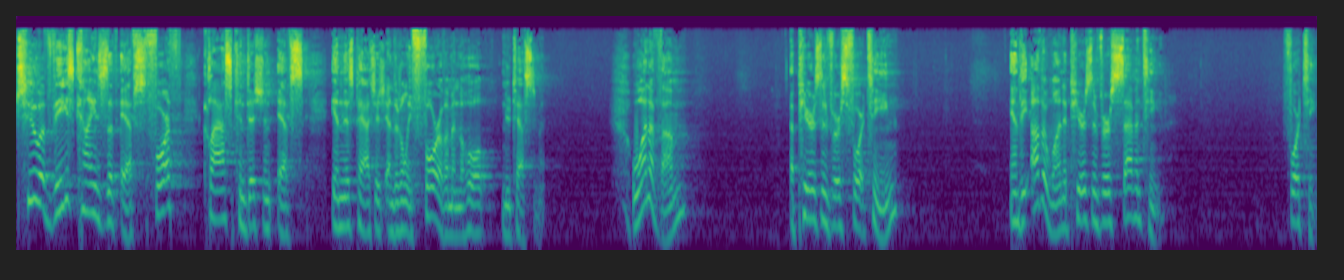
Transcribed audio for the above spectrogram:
two of these kinds of ifs, fourth class condition ifs in this passage, and there's only four of them in the whole New Testament. One of them appears in verse 14, and the other one appears in verse 17. 14.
